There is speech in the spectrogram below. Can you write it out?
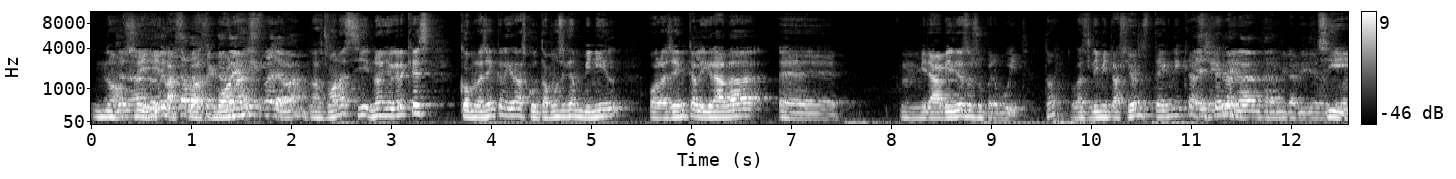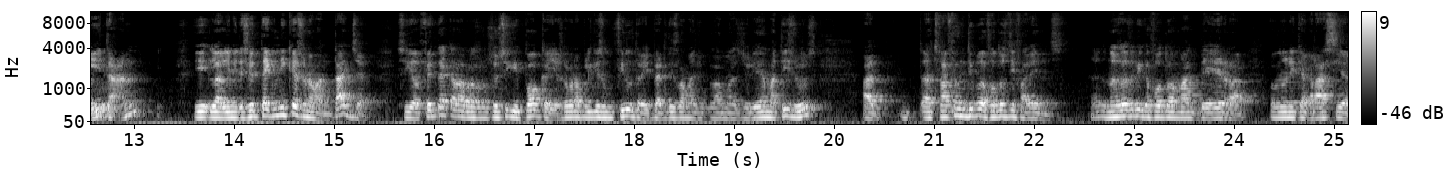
No, En sí, general, no les, les bones... Les bones sí, no, jo crec que és com la gent que li agrada escoltar música en vinil o la gent que li agrada eh, mirar vídeos de Super 8, no? Les limitacions Hi tècniques ha gent que tenen... encara mirar vídeos. Sí, i tant. I la limitació tècnica és un avantatge. O sigui, el fet de que la resolució sigui poca i a sobre apliquis un filtre i perdis la, ma la majoria de matisos et, et fa fer un tipus de fotos diferents. No és la típica foto amb HDR on l'única gràcia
